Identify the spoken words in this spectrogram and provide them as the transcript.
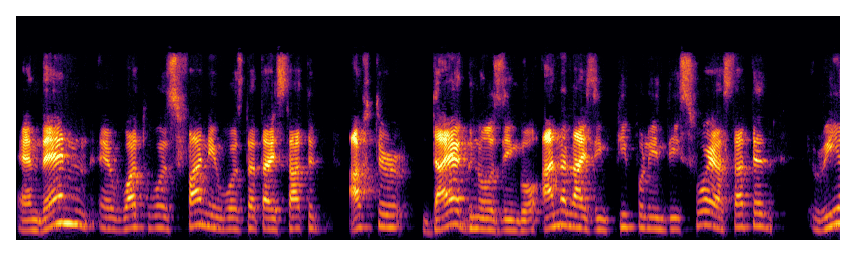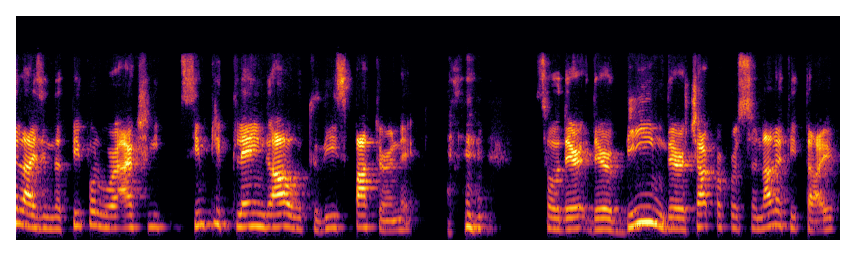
And then uh, what was funny was that I started, after diagnosing or analyzing people in this way, I started realizing that people were actually simply playing out this pattern. so they're, they're being their chakra personality type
